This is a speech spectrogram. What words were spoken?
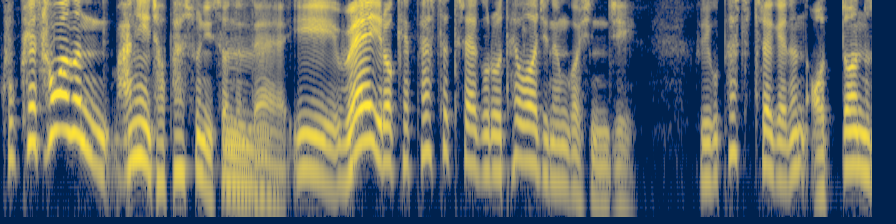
국회 상황은 많이 접할 수는 있었는데 이 왜 이렇게 패스트 트랙으로 태워지는 것인지 그리고 패스트 트랙에는 어떤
